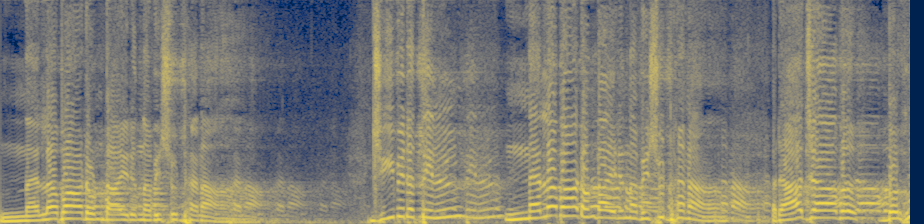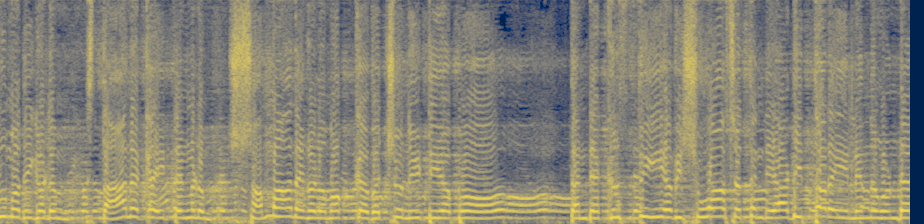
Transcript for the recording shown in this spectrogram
നിലപാടുണ്ടായിരുന്ന വിശുദ്ധന. ജീവിതത്തിൽ നിലപാടുണ്ടായിരുന്ന വിശുദ്ധന. രാജാവ് ബഹുമതികളും സ്ഥാനക്കയറ്റങ്ങളും സമ്മാനങ്ങളും ഒക്കെ വെച്ചു നീട്ടിയപ്പോ തന്റെ ക്രിസ്തീയ വിശ്വാസത്തിന്റെ അടിത്തറയിൽ നിന്നുകൊണ്ട്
